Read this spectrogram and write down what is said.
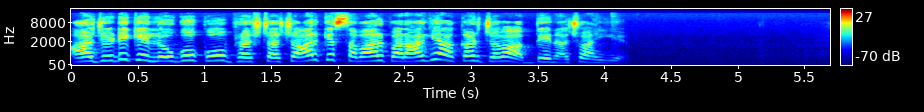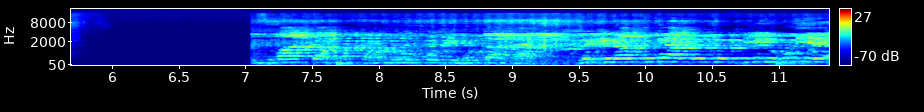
आरजेडी के लोगों को भ्रष्टाचार के सवाल पर आगे आकर जवाब देना चाहिए। बात का फ़र्क हम लोगों को भी होता था। लेकिन अंत में आपको जो डील हुई है,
